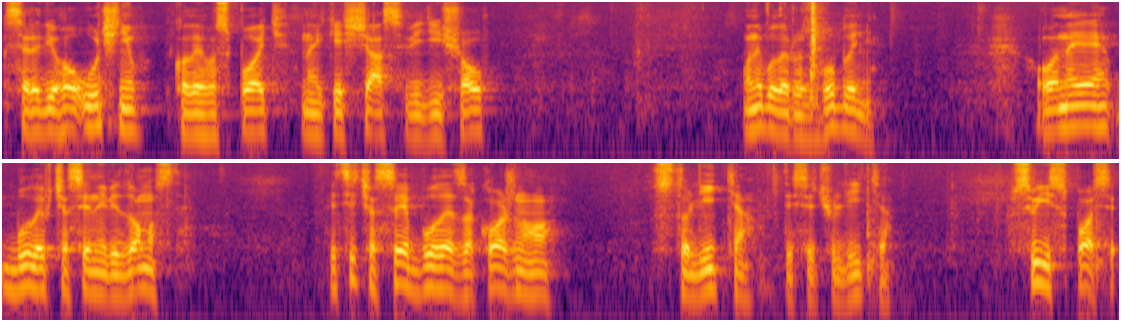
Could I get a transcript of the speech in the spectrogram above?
серед його учнів, коли Господь на якийсь час відійшов. Вони були розгублені. Вони були в часи невідомості. І ці часи були за кожного століття, тисячоліття в свій спосіб.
